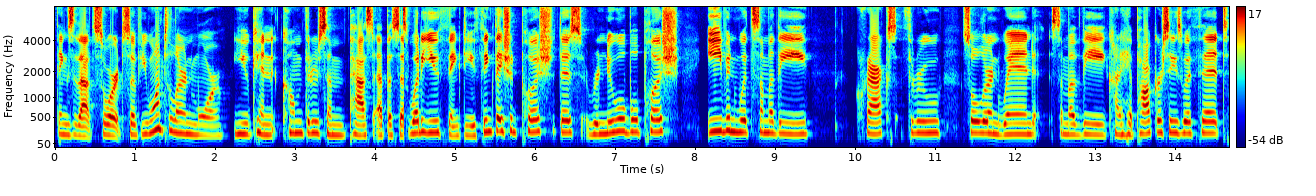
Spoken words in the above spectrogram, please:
things of that sort. So if you want to learn more, you can comb through some past episodes. What do you think? Do you think they should push this renewable push even with some of the cracks through solar and wind, some of the kind of hypocrisies with it?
